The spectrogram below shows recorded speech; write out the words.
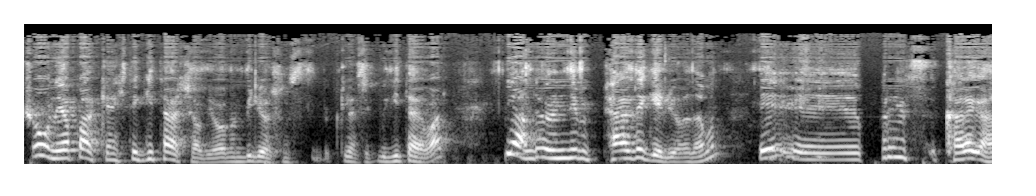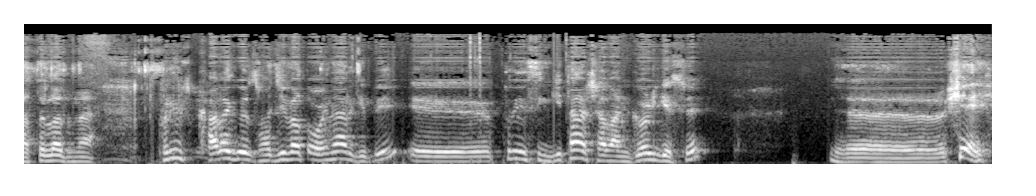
şovunu yaparken işte gitar çalıyor. Onun biliyorsunuz klasik bir gitar var. Bir anda önünde bir perde geliyor adamın. Ve e, Prince Karagöz hatırladın ha. Prince Karagöz Hacivat oynar gibi e, Prince'in gitar çalan gölgesi e, şey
